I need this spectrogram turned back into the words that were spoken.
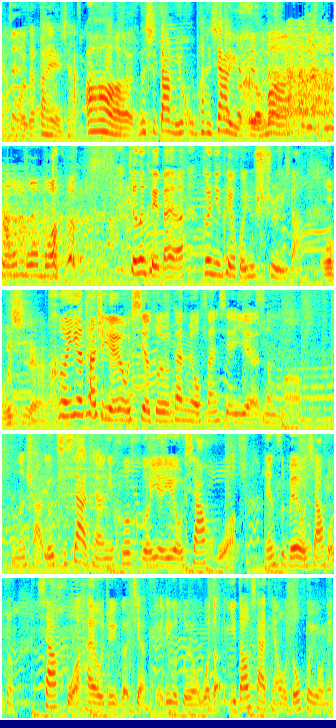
然后我再扮演一下啊，那是大明湖畔的夏雨荷吗？然后摸摸，真的可以，大家哥你可以回去试一下。我不是，荷叶它是也有泻作用，但没有番泻叶那么那啥。尤其夏天，你喝荷叶也有下火，莲子不也有下火作用？下火还有这个减肥的一个作用。我的一到夏天我都会用那，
